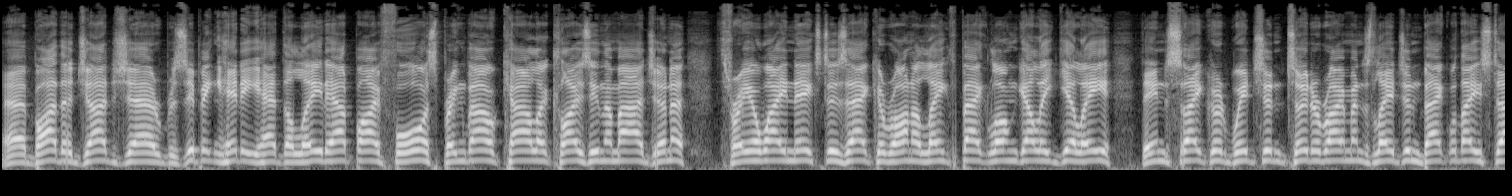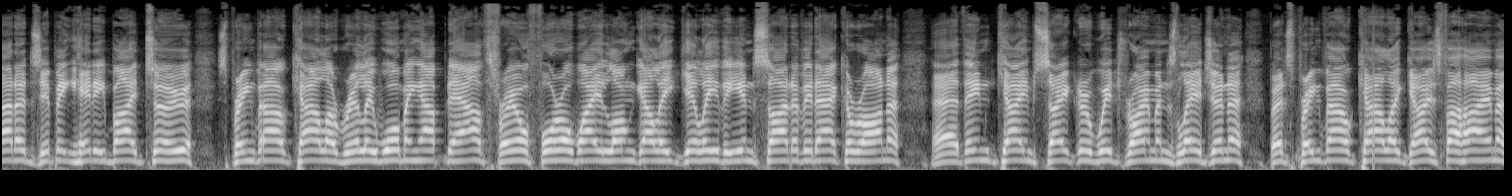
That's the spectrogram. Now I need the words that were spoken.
Uh, by the judge, uh, Zipping Heady had the lead out by four. Springvale Carla closing the margin. Three away next is Acarona. Length back, Long Gully Gilly. Then Sacred Witch and two to Roman's Legend. Back where they started. Zipping Heady by two. Springvale Carla really warming up now. Three or four away, Long Gully Gilly, the inside of it, Acheron. Uh, then came Sacred Witch, Roman's Legend, but Springvale Carla goes for home.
